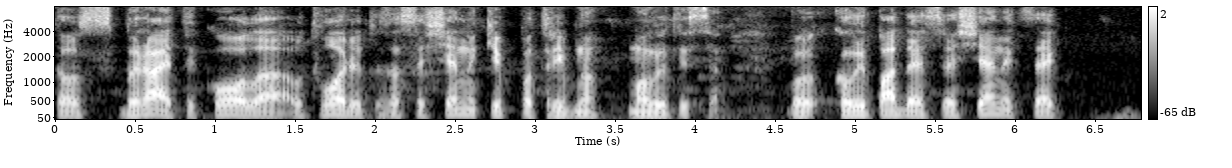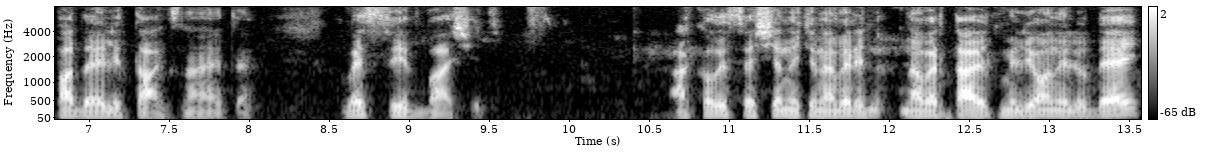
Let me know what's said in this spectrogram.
то збирайте кола, утворюйте за священників, потрібно молитися. Бо коли падає священник, це як падає літак, знаєте, весь світ бачить. А коли священники навертають мільйони людей,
